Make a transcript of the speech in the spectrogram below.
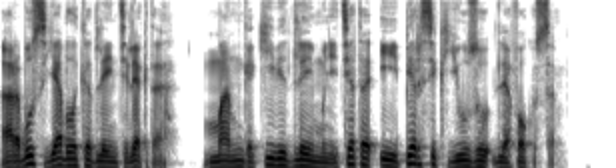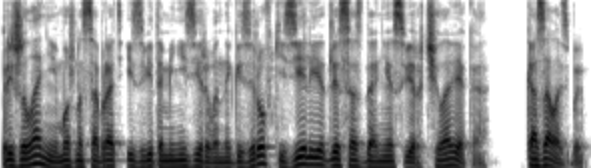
Арбуз – яблоко для интеллекта, манго – киви для иммунитета и персик – юзу для фокуса. При желании можно собрать из витаминизированной газировки зелье для создания сверхчеловека. Казалось бы,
